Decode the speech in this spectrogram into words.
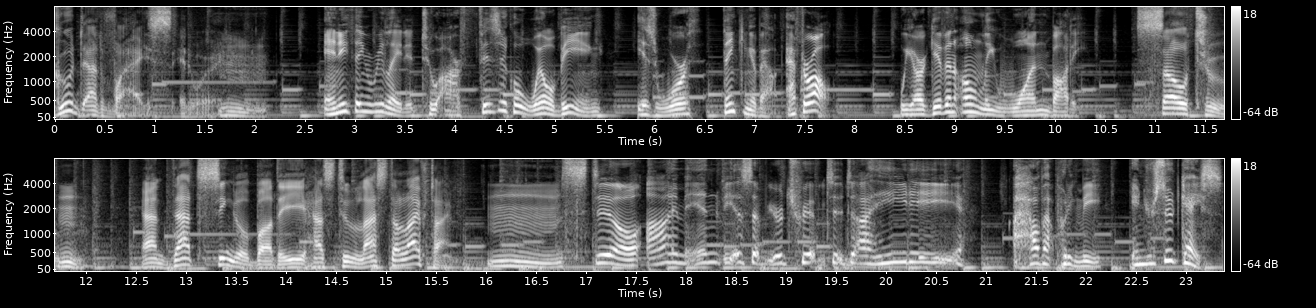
Good advice, Edward. Hmm. Anything related to our physical well being is worth thinking about. After all, we are given only one body. So true. And that single body has to last a lifetime. Hmm, still, I'm envious of your trip to Tahiti. How about putting me in your suitcase?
